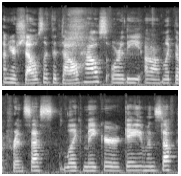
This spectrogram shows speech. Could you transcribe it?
on your shelves, like the dollhouse or the um like the princess like maker game and stuff.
